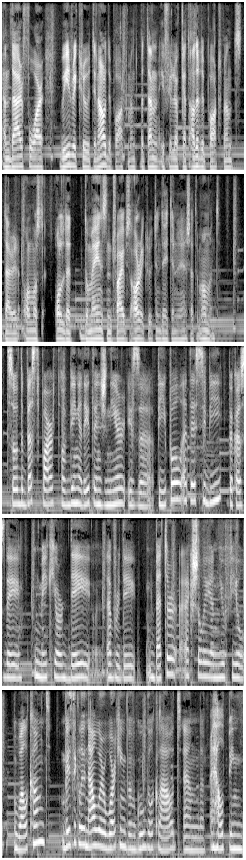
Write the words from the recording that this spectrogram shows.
And therefore, we recruit in our department. But then, if you look at other departments, there are almost all the domains and tribes are recruiting data engineers at the moment. So the best part of being a data engineer is uh, people at SEB because they make your day every day better actually and you feel welcomed. Basically now we're working with Google Cloud and helping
